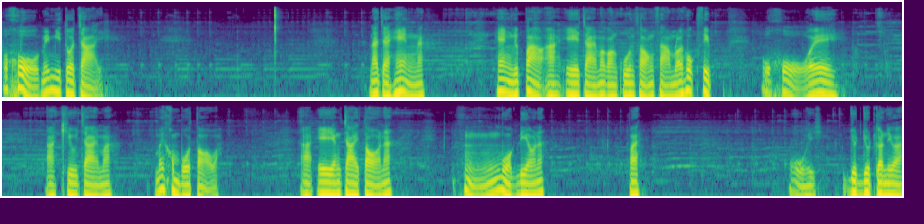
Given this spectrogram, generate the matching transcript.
โอ้โห ไม่มีตัวจ่าย น่าจะแห้งนะ แห้งหรือเปล่า อะ A จ่ายมาก่อนคูณ 2 360 โอ้โหเว้ยอะคิวจ่ายมา ไม่คอมโบต่อว่ะอะ A ยังจ่ายต่อนะหืมหมวกเดียวนะ ไป โอ้ย หยุดหยุดก่อนดีกว่า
